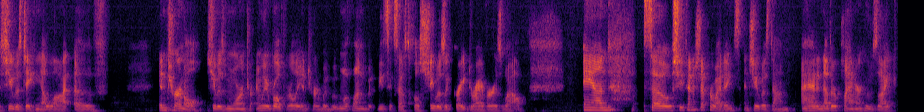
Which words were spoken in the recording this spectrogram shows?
she was taking a lot of internal, she was more internal, and we were both really internal. We both wanted to be successful. She was a great driver as well. And so she finished up her weddings and she was done. I had another planner who's like,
